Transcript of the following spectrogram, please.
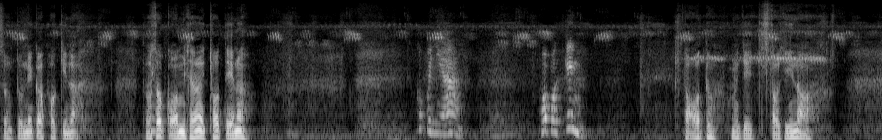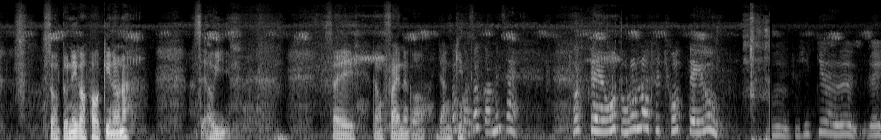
ส่วนตัวนี้ก็พอกินละตัวสกอมีชั้นชดเตะนะ có phải nhà phó bà kinh ต่อตัวมันจะต่อจีนเนาะส่วนตัวนี้ก็พอกินแล้วนะใส่เอาอีใส่ดังไฟนั่นก็ย่างกิน có có mấy thằng chốt teo tụi nó lo phải chốt teo ừ chú chỉ chơi đây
